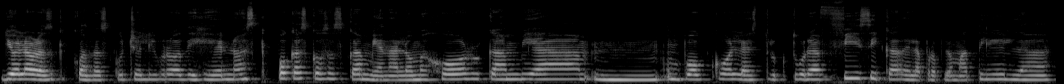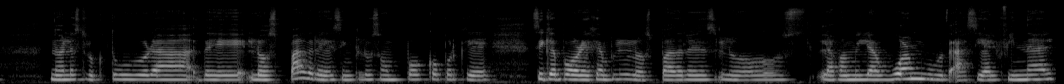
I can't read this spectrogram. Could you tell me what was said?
Yo la verdad es que cuando escuché el libro dije, no, es que pocas cosas cambian. A lo mejor cambia mm, un poco la estructura física de la propia Matilda no la estructura de los padres, incluso un poco, porque sí que, por ejemplo, los padres, los, la familia Wormwood hacia el final,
